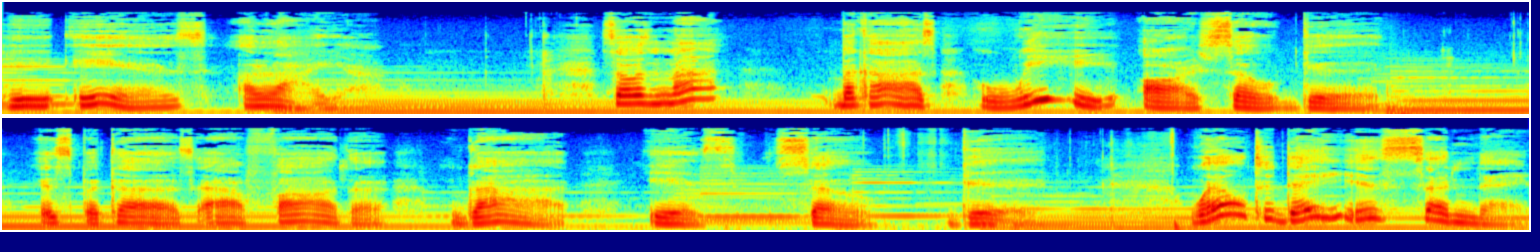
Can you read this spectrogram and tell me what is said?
he is a liar. So it's not because we are so good, it's because our Father, God, is so good. Well, today is Sunday.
